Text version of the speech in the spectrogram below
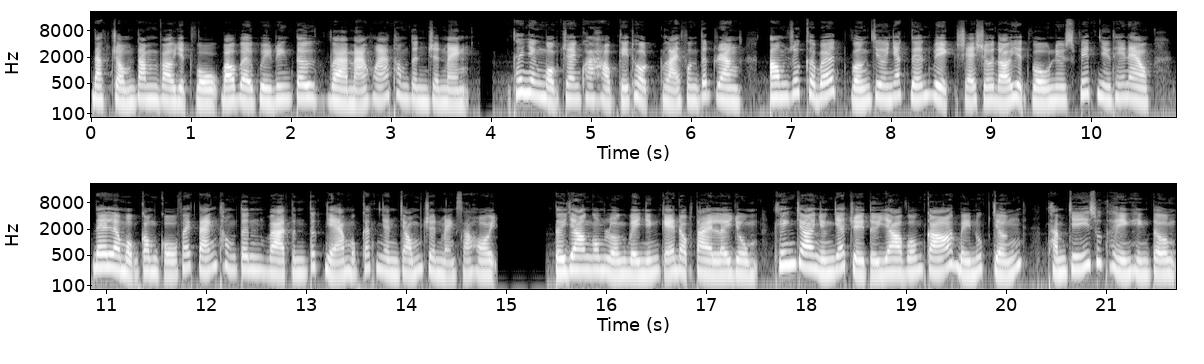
đặt trọng tâm vào dịch vụ bảo vệ quyền riêng tư và mã hóa thông tin trên mạng. Thế nhưng một trang khoa học kỹ thuật lại phân tích rằng ông Zuckerberg vẫn chưa nhắc đến việc sẽ sửa đổi dịch vụ Newsfeed như thế nào. Đây là một công cụ phát tán thông tin và tin tức giả một cách nhanh chóng trên mạng xã hội. Tự do ngôn luận bị những kẻ độc tài lợi dụng khiến cho những giá trị tự do vốn có bị nuốt chửng, thậm chí xuất hiện hiện tượng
